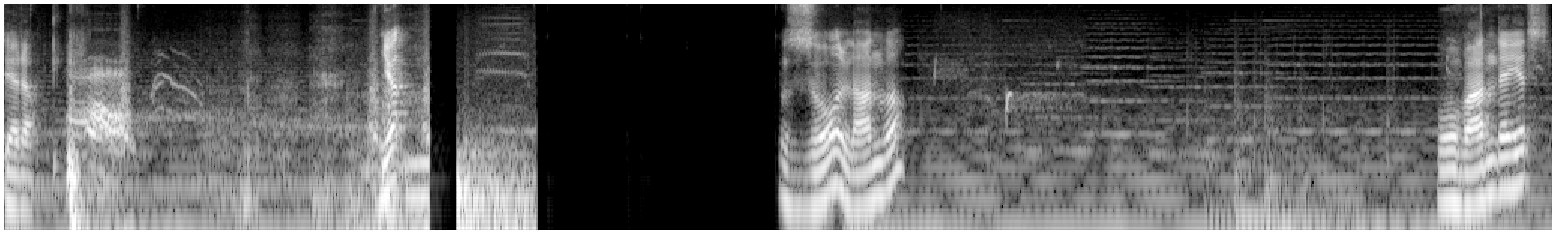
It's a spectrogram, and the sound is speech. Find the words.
Der da. Ja. So, laden wir. Wo war denn der jetzt?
